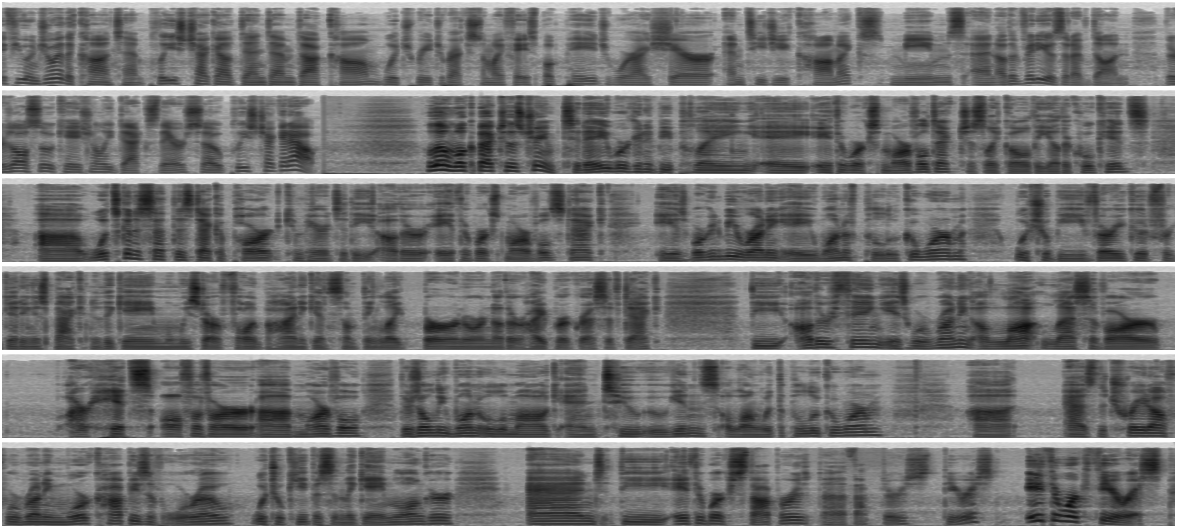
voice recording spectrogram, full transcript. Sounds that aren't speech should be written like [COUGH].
If you enjoy the content, please check out dendem.com, which redirects to my Facebook page where I share MTG comics, memes, and other videos that I've done. There's also occasionally decks there, so please check it out. Hello and welcome back to the stream. Today we're going to be playing a Aetherworks Marvel deck, just like all the other cool kids. Uh, what's going to set this deck apart compared to the other Aetherworks Marvels deck is we're going to be running a one of Pelakka Wurm, which will be very good for getting us back into the game when we start falling behind against something like Burn or another hyper aggressive deck. The other thing is we're running a lot less of our our hits off of our uh, Marvel. There's only one Ulamog and two Ugins along with the Pelakka Wurm. Uh, as the trade-off, we're running more copies of Uro, which will keep us in the game longer, and the Aetherworks Thopter, uh, Thopters Theorist? Aetherwork Theorist.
